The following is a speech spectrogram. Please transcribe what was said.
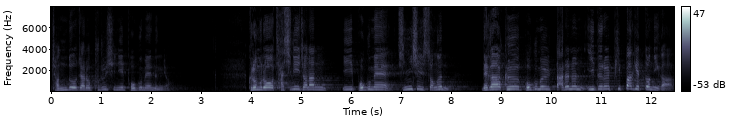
전도자로 부르시니 복음의 능력. 그러므로 자신이 전한 이 복음의 진실성은 내가 그 복음을 따르는 이들을 핍박했던 이가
